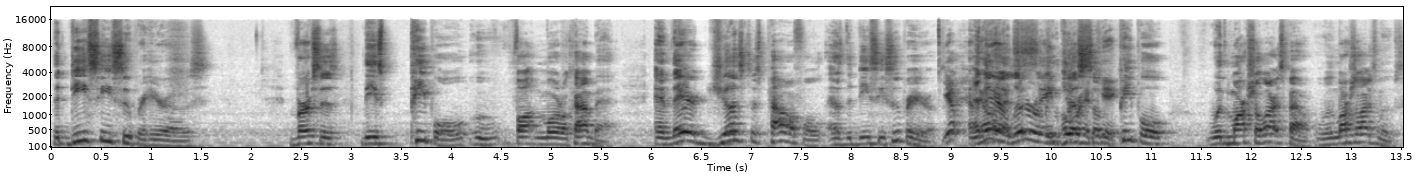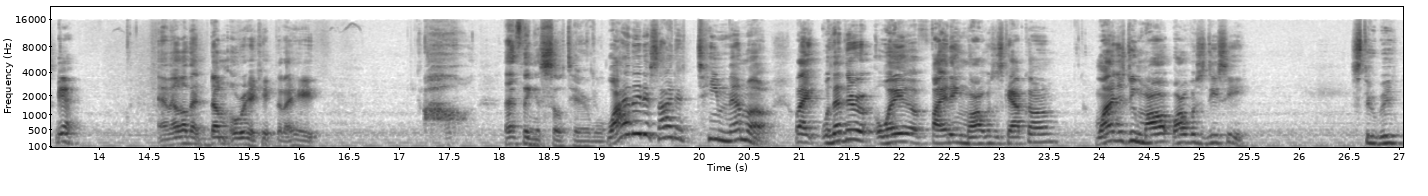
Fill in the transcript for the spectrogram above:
the DC superheroes versus these people who fought in Mortal Kombat. And they're just as powerful as the DC superheroes. Yep, And, and they they are literally just some kick. people with martial arts power, with martial arts moves. Yeah. And all that dumb overhead kick that I hate. Oh, that thing is so terrible. Why did they decide to team them up? Like, was that their way of fighting Marvel vs. Capcom? Why not just do Mar- Marvel vs. DC? Stupid.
